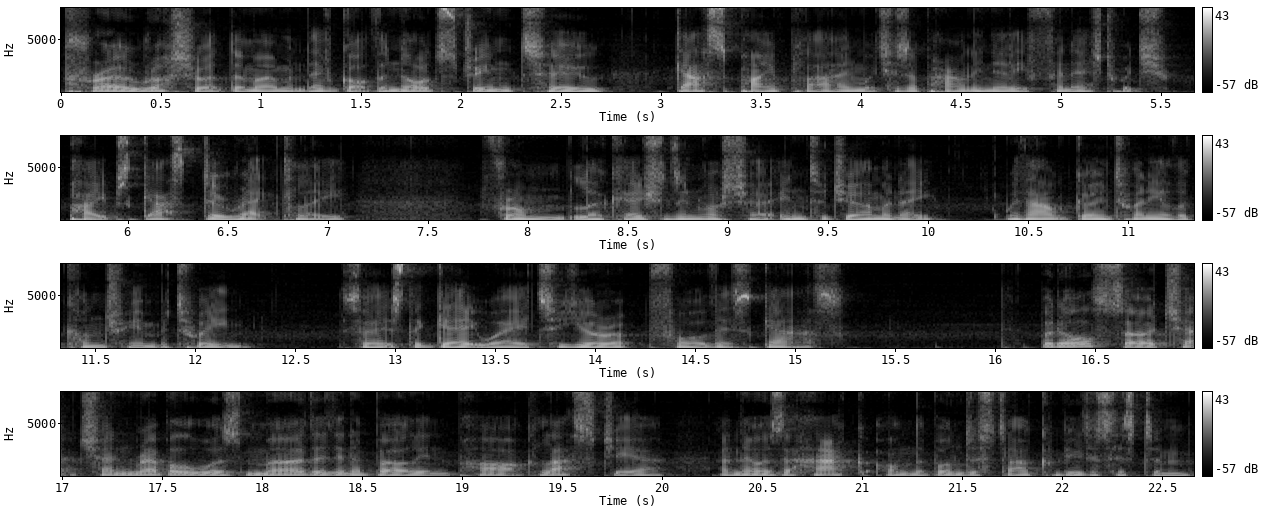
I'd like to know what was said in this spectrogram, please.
pro Russia at the moment. They've got the Nord Stream 2 gas pipeline, which is apparently nearly finished, which pipes gas directly from locations in Russia into Germany without going to any other country in between. So it's the gateway to Europe for this gas. But also, a Chechen rebel was murdered in a Berlin park last year, and there was a hack on the Bundestag computer system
